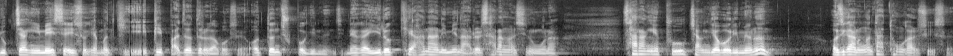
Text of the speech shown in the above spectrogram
6장 이 메시지 속에 한번 깊이 빠져 들어가 보세요. 어떤 축복이 있는지. 내가 이렇게 하나님이 나를 사랑하시는구나. 사랑에 푹 잠겨 버리면은 어지간한 건 다 통과할 수 있어요.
